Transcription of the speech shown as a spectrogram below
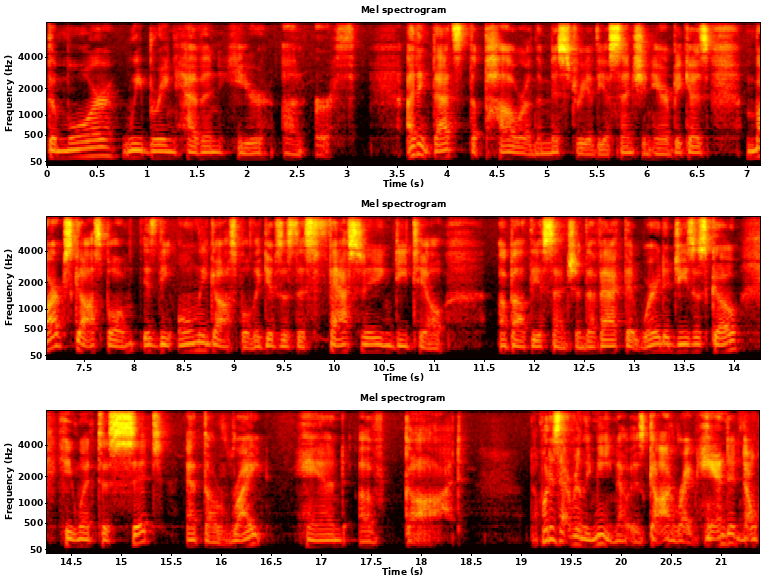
the more we bring heaven here on earth. I think that's the power of the mystery of the ascension here because Mark's gospel is the only gospel that gives us this fascinating detail about the ascension. The fact that where did Jesus go? He went to sit at the right hand of God. Now, what does that really mean? Now, is God right handed? No,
